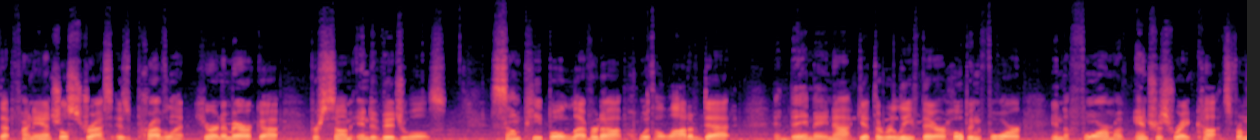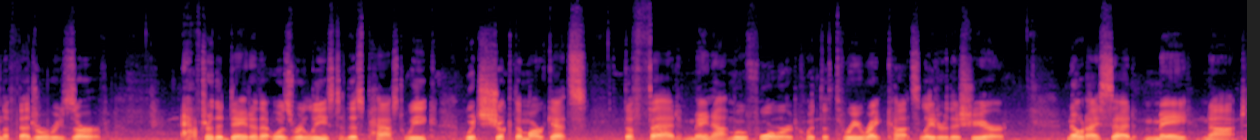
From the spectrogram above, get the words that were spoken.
that financial stress is prevalent here in America for some individuals. Some people levered up with a lot of debt and they may not get the relief they are hoping for in the form of interest rate cuts from the Federal Reserve. After the data that was released this past week, which shook the markets, the Fed may not move forward with the three rate cuts later this year. Note I said may not.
